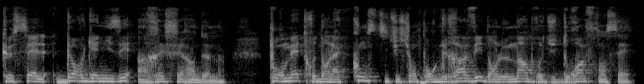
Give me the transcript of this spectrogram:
que celle d'organiser un référendum pour mettre dans la Constitution, pour graver dans le marbre du droit français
